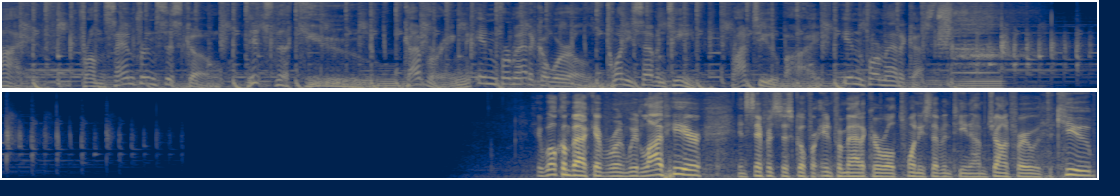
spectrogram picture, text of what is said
Live from San Francisco, it's theCUBE. Covering Informatica World 2017. Brought to you by Informatica. Hey, welcome back everyone. We're live here in San Francisco for Informatica World 2017. I'm John Furrier with theCUBE,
